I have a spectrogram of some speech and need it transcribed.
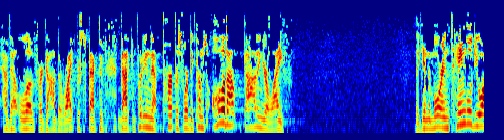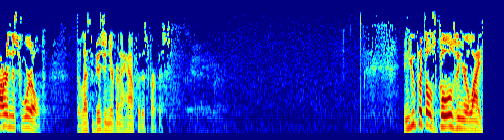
Have that love for God, the right perspective. God can put in that purpose where it becomes all about God in your life. Again, the more entangled you are in this world, the less vision you're going to have for this purpose. And you put those goals in your life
